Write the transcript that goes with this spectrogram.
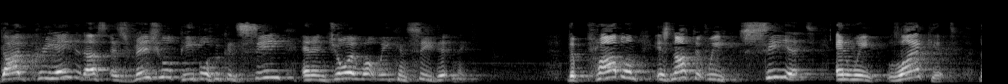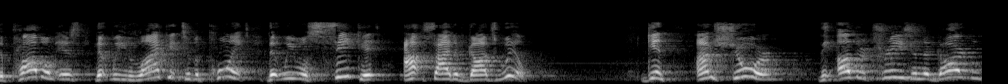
God created us as visual people who can see and enjoy what we can see, didn't He? The problem is not that we see it and we like it. The problem is that we like it to the point that we will seek it outside of God's will. Again, I'm sure the other trees in the garden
